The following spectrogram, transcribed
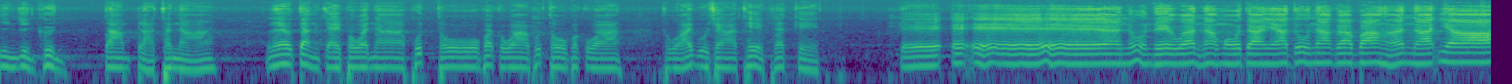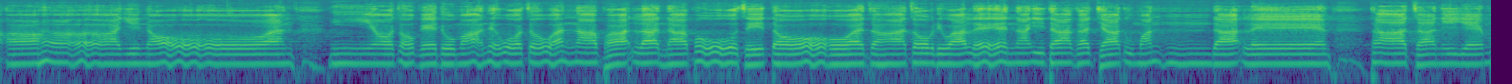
ยิ่งยิ่งขึ้น ตามปรารถนา แล้วตั้งใจภาวนาพุทโธพระกวาพุทโธพระกวา ถวายบูชาเทพพระเกตเกเอนุเทวนะโมตายาตุนาคาปังหนายายิโนโยโตเกตุมาเนวโตวันนาภะละนาภูสิโตจาโตปริวาเลนะอิทาคจาตุมันดาเล ทาจานิเยม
